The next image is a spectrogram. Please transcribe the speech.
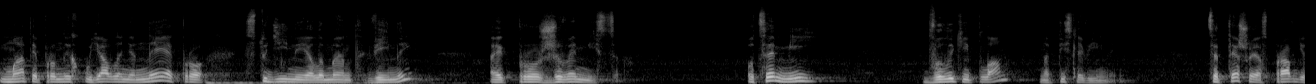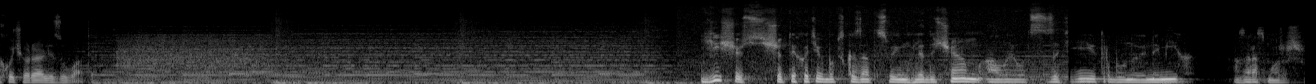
мати про них уявлення не як про студійний елемент війни, а як про живе місце. Оце мій великий план на після війни. Це те, що я справді хочу реалізувати. Є щось, що ти хотів би б сказати своїм глядачам, але от за тією трибуною не міг, а зараз можеш.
